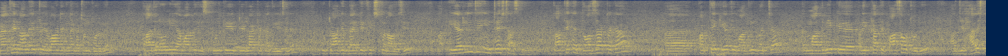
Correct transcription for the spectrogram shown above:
ম্যাথে নামে একটু অ্যাওয়ার্ড এখানে গঠন করবেন। তার জন্য উনি আমাদের স্কুলকে দেড় লাখ টাকা দিয়েছিলেন। ও টাকাকে ব্যাংকে ফিক্স করা হয়েছে। আর ইয়ারলি যে ইন্টারেস্ট আসবে, তা থেকে দশ হাজার টাকা ईयर जो যে बच्चा বাচ্চা परीक्षा से পরীক্ষাতে পাস আউট হবে আর যে হায়েস্ট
